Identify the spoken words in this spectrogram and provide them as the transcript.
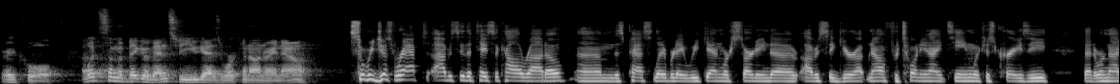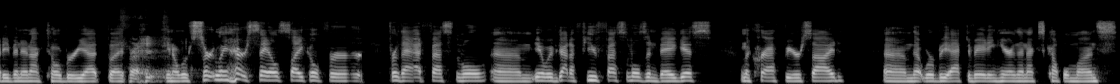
Very cool. What some big events are you guys working on right now? So we just wrapped, obviously, the Taste of Colorado um, this past Labor Day weekend. We're starting to obviously gear up now for 2019, which is crazy that we're not even in October yet. But right. you know, we're certainly in our sales cycle for for that festival. Um, you know, we've got a few festivals in Vegas on the craft beer side um, that we'll be activating here in the next couple months.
